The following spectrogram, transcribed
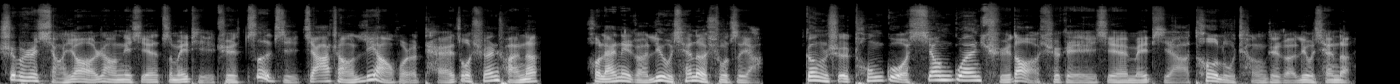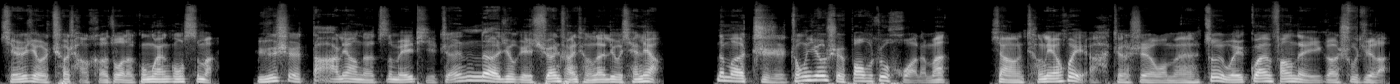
是不是想要让那些自媒体去自己加上量或者台做宣传呢？后来那个六千的数字呀，更是通过相关渠道去给一些媒体啊透露成这个六千的，其实就是车厂合作的公关公司嘛。于是大量的自媒体真的就给宣传成了六千辆。那么纸终究是包不住火的嘛？像乘联会啊，这是我们最为官方的一个数据了。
